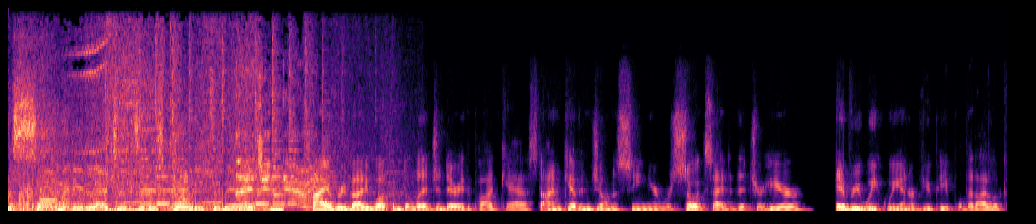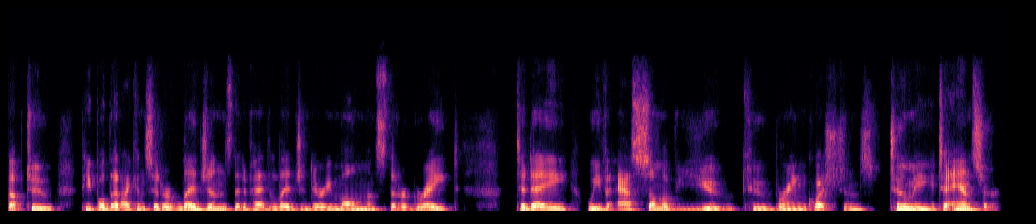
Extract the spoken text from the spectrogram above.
There's so many legends in this building today. Hi, everybody. Welcome to Legendary, the podcast. I'm Kevin Jonas Sr. We're so excited that you're here. Every week, we interview people that I look up to, people that I consider legends that have had legendary moments that are great. Today, we've asked some of you to bring questions to me to answer.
